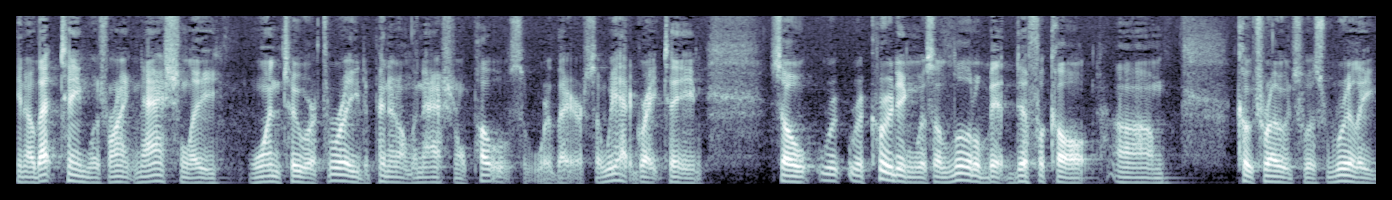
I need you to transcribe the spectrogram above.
you know that team was ranked nationally one, two, or three, depending on the national polls that were there. So we had a great team. So re- recruiting was a little bit difficult. Um, Coach Rhodes was really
